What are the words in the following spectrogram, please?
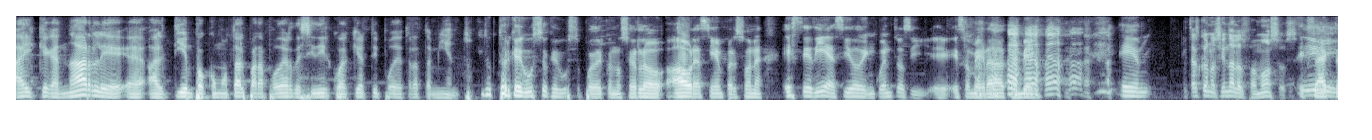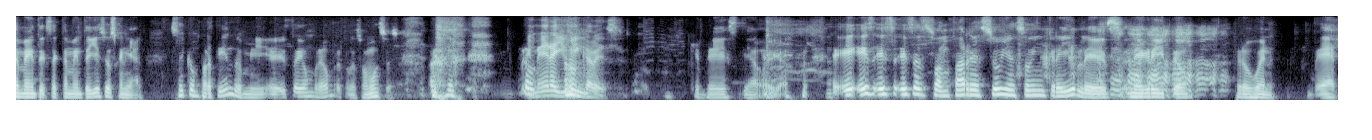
Hay que ganarle eh, al tiempo como tal para poder decidir cualquier tipo de tratamiento. Doctor, qué gusto, qué gusto poder conocerlo ahora sí en persona. Este día ha sido de encuentros y eh, eso me agrada también. Em, Estás conociendo a los famosos. Sí. Exactamente, exactamente. Y eso es genial. Estoy compartiendo mi, eh, estoy hombre a hombre con los famosos. Primera y única vez. Qué bestia, oiga. E- es- es- esas fanfarrias suyas son increíbles, negrito. Pero bueno, vean.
